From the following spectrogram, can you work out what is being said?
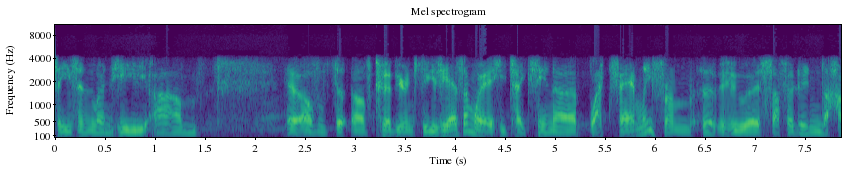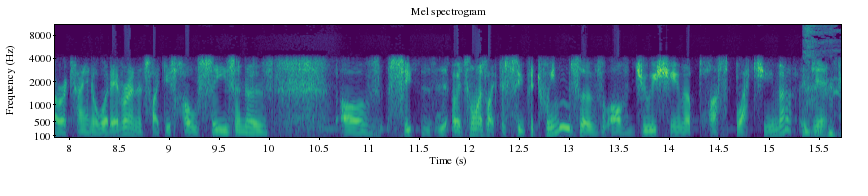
season when he um of of Curb Your Enthusiasm, where he takes in a black family from uh, who uh, suffered in the hurricane or whatever, and it's like this whole season of of it's almost like the super twins of, of Jewish humor plus black humor. Yeah.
